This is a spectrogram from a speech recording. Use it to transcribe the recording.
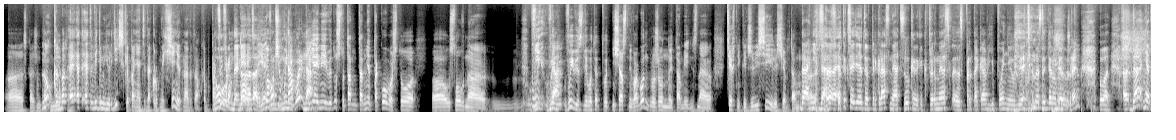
э, скажем так. Ну, как нет... бы это, это, видимо, юридическое понятие, да, крупное хищение, это надо там как бы по ну, цифрам домерить. Да, да, да. Но, в общем, мы там, не говорим, да. но я имею в виду, что там, там нет такого, что э, условно вы, вы, да. вывезли вот этот вот несчастный вагон, груженный там, я не знаю, техникой GVC или чем там. Да, не, да, да, это, кстати, это прекрасная отсылка как турне э, Спартака в Японию в 91 году, правильно? Вот. Э, да, нет,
